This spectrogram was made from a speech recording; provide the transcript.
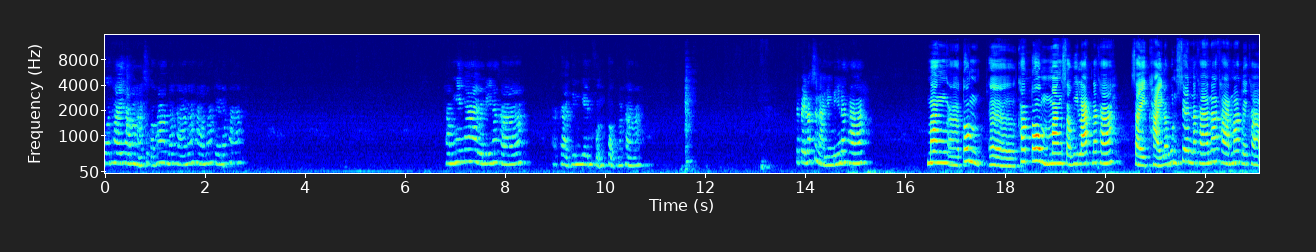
ครัวไทยทำอาหารสุขภาพนะคะน่าทานมากเลยนะคะทำง่ายๆวันนี้นะคะ อากาศเย็นๆฝนตกนะคะ จะเป็นลักษณะอย่างนี้นะคะ มังต้มเอ่อข้าวต้มมังสวิรัตนะคะ ใส่ไข่และวุ้นเส้นนะคะ น่าทานมากเลยค่ะ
